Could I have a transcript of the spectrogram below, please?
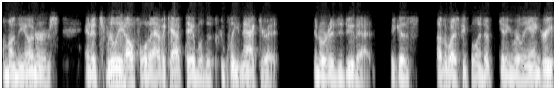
among the owners. And it's really helpful to have a cap table that's complete and accurate in order to do that because Otherwise, people end up getting really angry,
